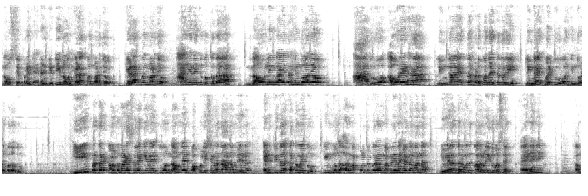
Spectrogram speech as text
ನಾವು ಸೆಪರೇಟ್ ಐಡೆಂಟಿಟಿ ನಾವು ಹೇಳಕ್ ಬಂದ್ ಮಾಡ್ದೇವ್, ಕೇಳಕ್ ಬಂದ್ ಮಾಡ್ದೇವು. ಆಗ ಏನೈತಿ ಗೊತ್ತದ? ನಾವು ಲಿಂಗಾಯತರ ಹಿಂದೂ ಆದೇವ್. ಆದ್ರೂ ಅವ್ರೇನ್ ಹರ? ಲಿಂಗಾಯತ್ ಹಡಪದೈತ ಕರಿ. ಲಿಂಗಾಯತ್ ಹೋಯ್ತು, ಅವ್ರ ಹಿಂದೂ ಹಡಪದದು. ಈ ಪ್ರಕಾರ ಕೌಂಟ್ ಮಾಡೋ ಸಲಕ್ಕೆ ಏನಾಯ್ತು ನಮ್ದೇನ್ ಪಾಪ್ಯುಲೇಷನ್ ಅದ ನಮ್ದೇನ್ ಐಡೆಂಟಿಟಿ ಅದ ಖತಮ್ ಆಯ್ತು ಈಗ ಮುಂದೆ ಅವ್ರ ಮಕ್ಕಳು ತಿಳ್ಕೊರಿ ಅವ್ರ ಮಕ್ಕಳಿನ ಹೇಳ್ದ ಮನ್ನ ನೀವು ಏನೋ ಧರ್ಮದ ಕಾಲೋನಿ ಇದು ವರ್ಷ ಏ नहीं नहीं हम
